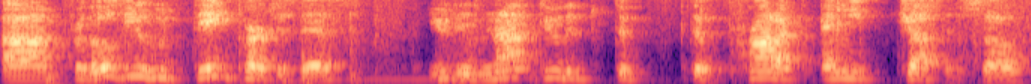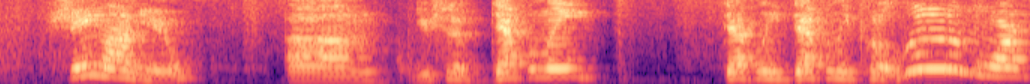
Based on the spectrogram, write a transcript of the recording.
um, for those of you who did purchase this, you did not do the, the, the product any justice. So shame on you. Um, you should have definitely, definitely, definitely put a little more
